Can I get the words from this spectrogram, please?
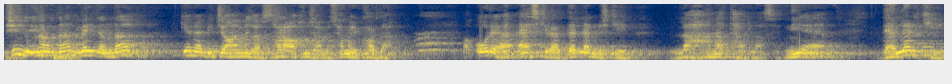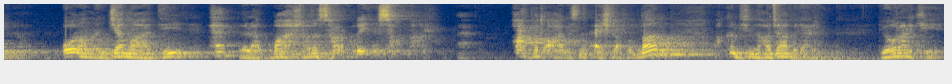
Şimdi yukarıda meydanda gene bir camimiz var. Sarı Hatun Camisi hemen yukarıda. Bak oraya eskiler derlermiş ki lahana tarlası. Niye? Derler ki oranın cemaati hep böyle başları sarıklı insanlar. Harput ailesinin eşrafından bakın şimdi Hacı abiler diyorlar ki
